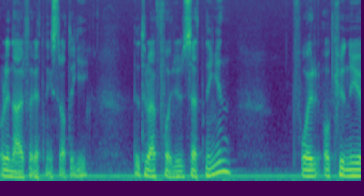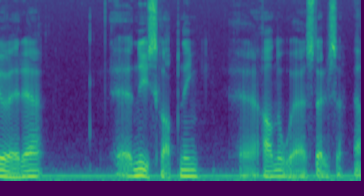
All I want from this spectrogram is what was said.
ordinær forretningsstrategi. Det tror jeg er forutsetningen for å kunne gjøre eh, nyskapning eh, av noe størrelse. Ja.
